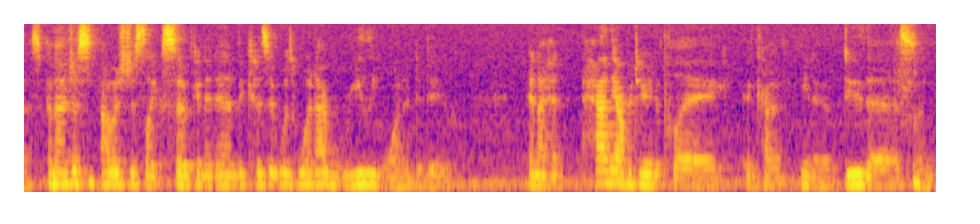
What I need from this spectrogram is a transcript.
this. And I just I was just like soaking it in because it was what I really wanted to do. And I had had the opportunity to play and kind of, you know, do this and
